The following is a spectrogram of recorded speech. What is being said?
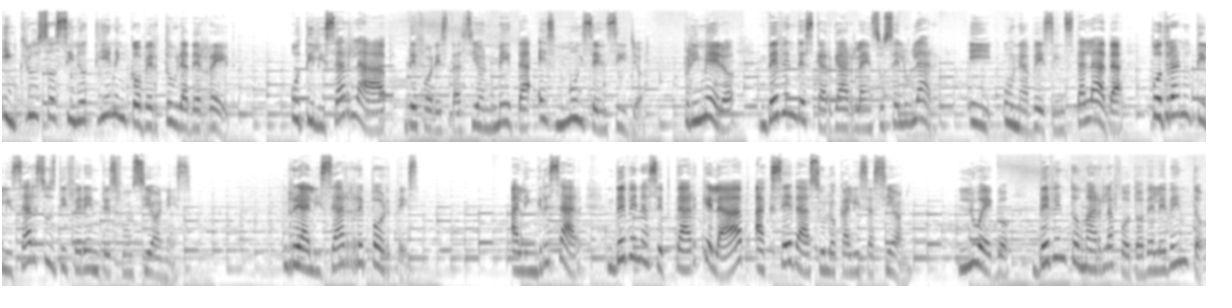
incluso si no tienen cobertura de red. Utilizar la app Deforestación Meta es muy sencillo. Primero, deben descargarla en su celular y, una vez instalada, podrán utilizar sus diferentes funciones. Realizar reportes. Al ingresar, deben aceptar que la app acceda a su localización. Luego, deben tomar la foto del evento,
